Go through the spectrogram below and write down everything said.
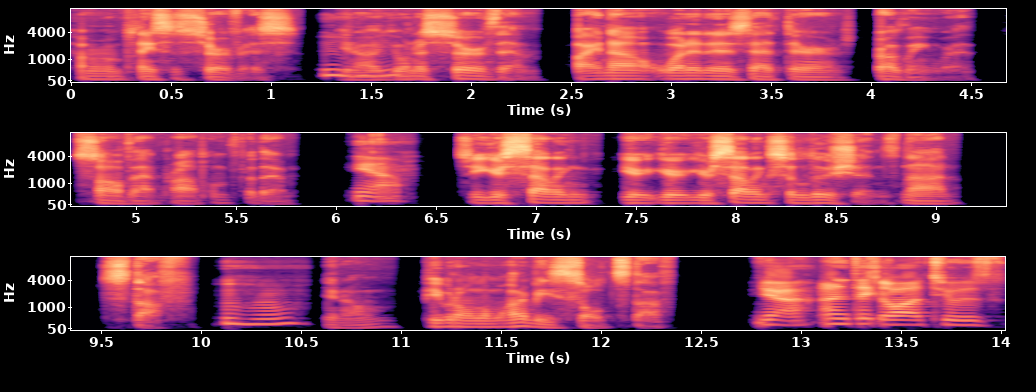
coming from a place of service. You know, you want to serve them, find out what it is that they're struggling with, solve that problem for them. Yeah. So you're selling you're you're, you're selling solutions, not stuff. Mm-hmm. You know, people don't want to be sold stuff. Yeah, and I think a lot too is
